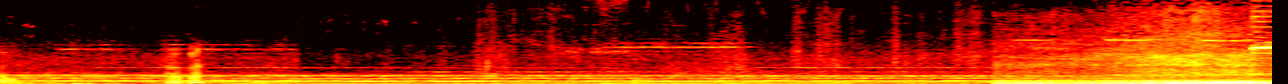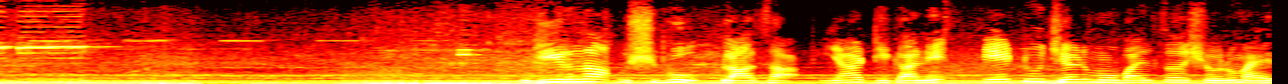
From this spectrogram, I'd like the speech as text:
तो हा का? गिरणा खुशबू प्लाझा या ठिकाणी ए टू झेड मोबाईलचं शोरूम आहेत.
